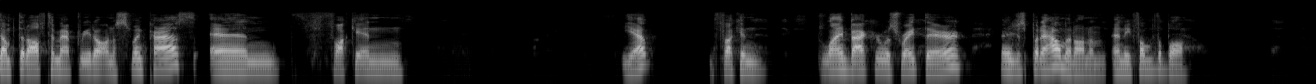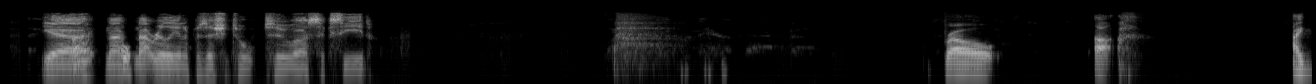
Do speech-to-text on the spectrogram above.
dumped it off to Matt Breida on a swing pass and fucking yep fucking linebacker was right there and he just put a helmet on him and he fumbled the ball Yeah, Alright, not cool. not really in a position to to uh, succeed. bro uh, I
